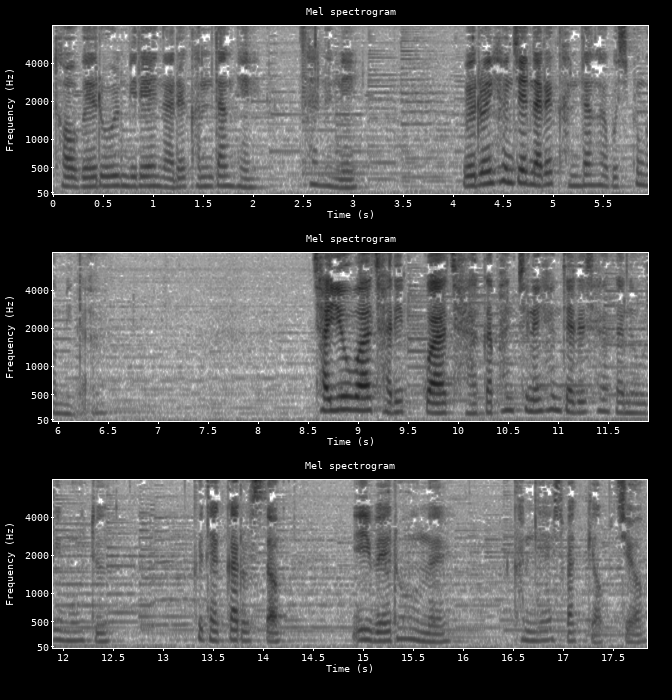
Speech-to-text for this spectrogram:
더 외로울 미래의 나를 감당해 사느니 외로운 현재의 나를 감당하고 싶은 겁니다. 자유와 자립과 자아가 판치는 현대를 살아가는 우리 모두 그 대가로서 이 외로움을 감내할 수밖에 없지요.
